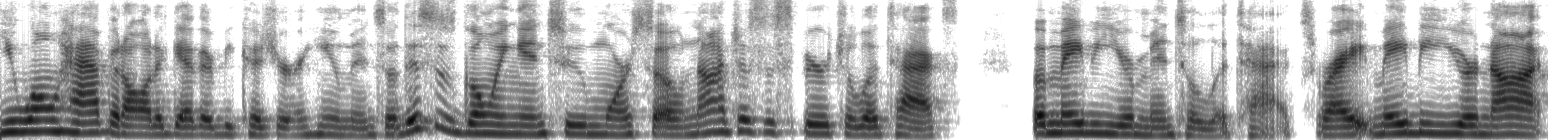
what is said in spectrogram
you won't have it all together because you're a human. So this is going into more so not just the spiritual attacks, but maybe your mental attacks, right? Maybe you're not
